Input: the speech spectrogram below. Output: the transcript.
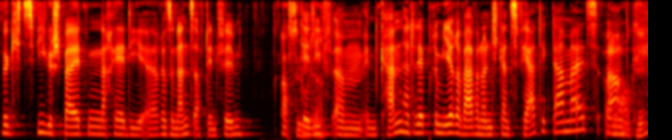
wirklich zwiegespalten nachher die äh, Resonanz auf den Film. Absolut. Der lief ähm, in Cannes, hatte der Premiere, war aber noch nicht ganz fertig damals. Ah, okay.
